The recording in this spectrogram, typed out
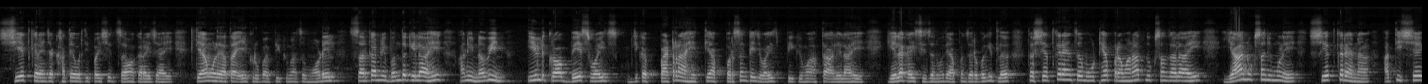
शेतकऱ्यांच्या खात्यावरती पैसे जमा करायचे आहे. त्यामुळे आता एक रुपया पीक विम्याचं मॉडेल सरकारने बंद केलं आहे आणि नवीन इल्ड क्रॉप बेस वाईज जे काय पॅटर्न आहे त्या पर्सेंटेज वाईज पीक विमा आता आलेला आहे. गेल्या काही सीझनमध्ये आपण जर बघितलं तर शेतकऱ्यांचं मोठ्या प्रमाणात नुकसान झालं आहे. या नुकसानीमुळे शेतकऱ्यांना अतिशय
